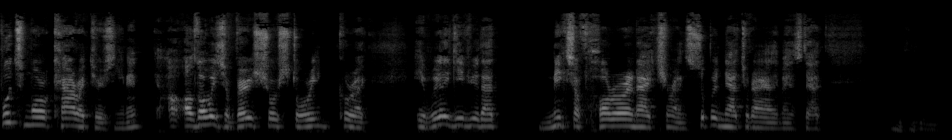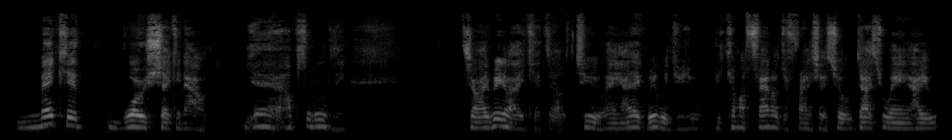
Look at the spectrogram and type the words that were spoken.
puts more characters in it. Although it's a very short story, correct, it really gives you that mix of horror and action and supernatural elements that mm-hmm. make it worth checking out. Yeah, absolutely. So I really like it uh, too, and I agree with you. You become a fan of the franchise, so that's when I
